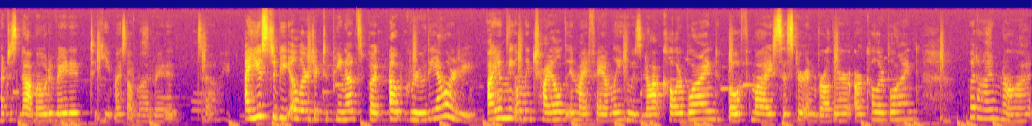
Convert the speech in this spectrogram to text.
I'm just not motivated to keep myself motivated so I used to be allergic to peanuts but outgrew the allergy. I am the only child in my family who is not colorblind. Both my sister and brother are colorblind but I'm not.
